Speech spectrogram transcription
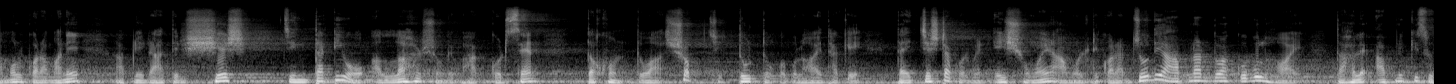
আমল করা মানে আপনি রাতের শেষ চিন্তাটিও আল্লাহর সঙ্গে ভাগ করছেন, তখন দোয়া সবচেয়ে দ্রুত কবুল হয়ে থাকে। তাই চেষ্টা করবেন এই সময়ে আমলটি করার। যদি আপনার দোয়া কবুল হয়, তাহলে আপনি কিছু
